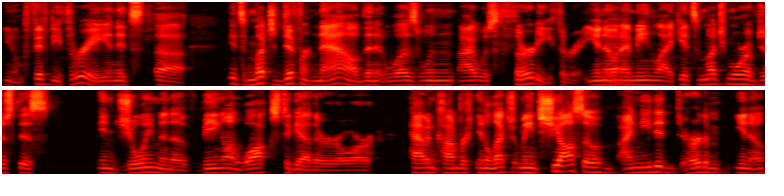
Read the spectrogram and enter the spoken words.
you know, 53 and it's uh it's much different now than it was when I was 33. You know what I mean? Like it's much more of just this enjoyment of being on walks together or having convers intellectual. I mean, she also I needed her to, you know,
